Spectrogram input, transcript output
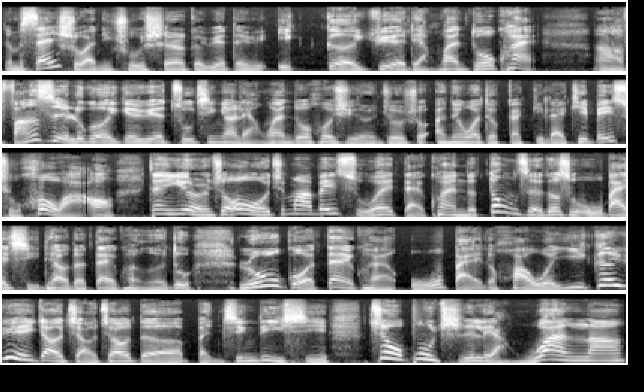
那么三十万你除十二个月，等于一个月两万多块啊。房子如果一个月租金要两万多，或许有人就是说啊，那我就该给来可以背储后啊哦。但也有人说哦，我就骂背储位贷款的动辄都是五百起跳的贷款额度。如果贷款五百的话，我一个月要缴交的本金利息就不止两万啦。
